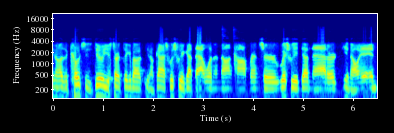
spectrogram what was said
you know, as the coaches do, you start thinking about, you know, gosh, wish we had got that one in non-conference, or wish we had done that, or you know, and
